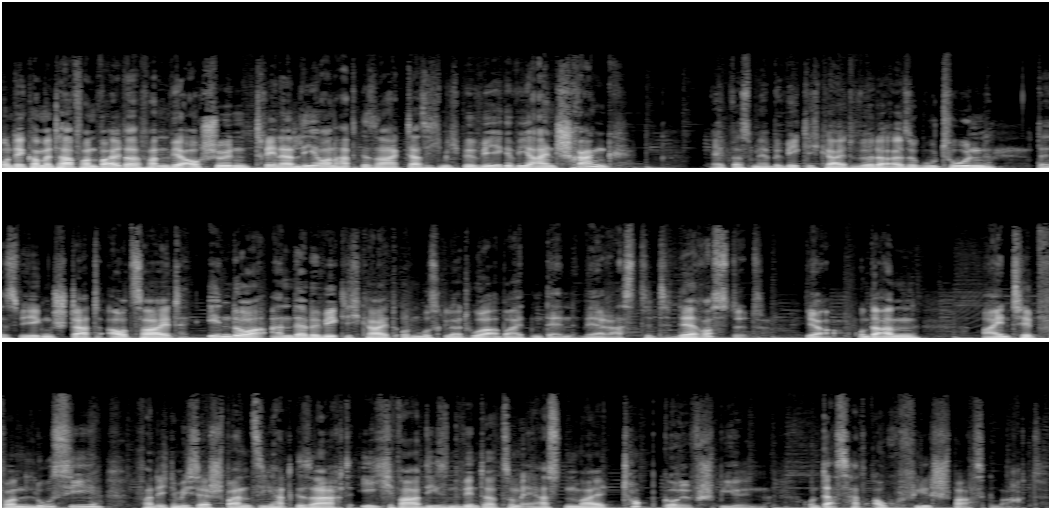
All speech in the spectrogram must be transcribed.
Und den Kommentar von Walter fanden wir auch schön. Trainer Leon hat gesagt, dass ich mich bewege wie ein Schrank. Etwas mehr Beweglichkeit würde also gut tun. Deswegen statt Outside Indoor an der Beweglichkeit und Muskulatur arbeiten, denn wer rastet, der rostet. Ja, und dann ein Tipp von Lucy fand ich nämlich sehr spannend. Sie hat gesagt, ich war diesen Winter zum ersten Mal Topgolf spielen. Und das hat auch viel Spaß gemacht.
